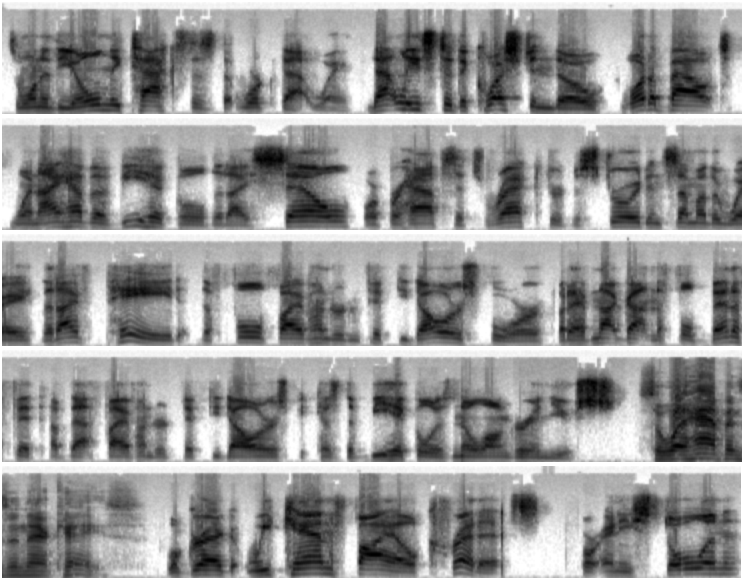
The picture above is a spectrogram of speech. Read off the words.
It's one of the only taxes that work that way. That leads to the question, though what about when I have a vehicle that I sell, or perhaps it's wrecked or destroyed in some other way, that I've paid the full $550 for, but I have not gotten the full benefit of that $550 because because the vehicle is no longer in use. So, what happens in that case? Well, Greg, we can file credits for any stolen,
